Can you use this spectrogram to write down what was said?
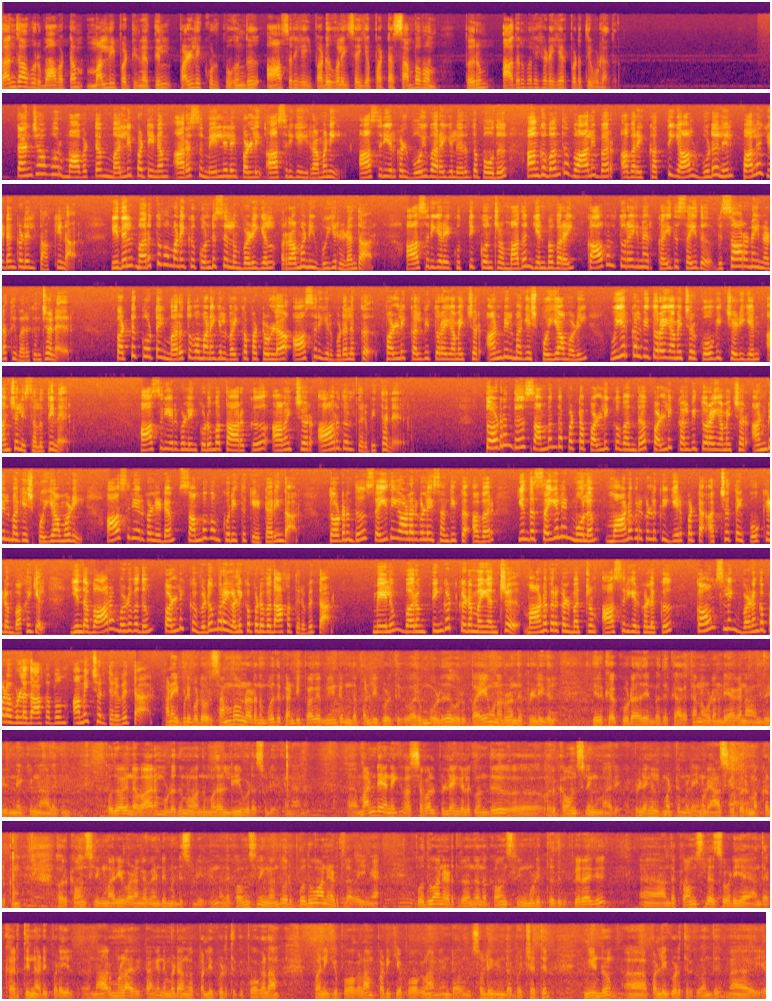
தஞ்சாவூர் மாவட்டம் மல்லிப்பட்டினத்தில் பள்ளிக்குள் புகுந்து ஆசிரியை படுகொலை செய்யப்பட்ட சம்பவம் பெரும் அதிர்வலைகளை ஏற்படுத்தியுள்ளது. தஞ்சாவூர் மாவட்டம் மல்லிப்பட்டினம் அரசு மேல்நிலைப்பள்ளி ஆசிரியை ரமணி ஆசிரியர்கள் ஓய்வு அறையில் இருந்தபோது அங்கு வந்த வாலிபர் அவரை கத்தியால் உடலில் பல இடங்களில் தாக்கினார். இதில் மருத்துவமனைக்கு கொண்டு செல்லும் வழியில் ரமணி உயிரிழந்தார். ஆசிரியரை குத்திக் கொன்ற மதன் என்பவரை காவல்துறையினர் கைது செய்து விசாரணை நடத்தி வருகின்றனர். பட்டுக்கோட்டை மருத்துவமனையில் வைக்கப்பட்டுள்ள ஆசிரியர் உடலுக்கு பள்ளி கல்வித்துறை அமைச்சர் அன்பில் மகேஷ் பொய்யாமொழி உயர்கல்வித்துறை அமைச்சர் கோவிச் செழியன் அஞ்சலி செலுத்தினர். ஆசிரியர்களின் குடும்பத்தாருக்கு அமைச்சர் ஆறுதல் தெரிவித்தனர். தொடர்ந்து சம்பந்தப்பட்ட பள்ளிக்கு வந்த பள்ளி கல்வித்துறை அமைச்சர் அன்பில் மகேஷ் பொய்யாமொழி ஆசிரியர்களிடம் சம்பவம் குறித்து கேட்டறிந்தார். தொடர்ந்து செய்தியாளர்களை சந்தித்த அவர் இந்த செயலின் மூலம் மாணவர்களுக்கு ஏற்பட்ட அச்சத்தை போக்கிடும் வகையில் இந்த வாரம் முழுவதும் பள்ளிக்கு விடுமுறை அளிக்கப்படுவதாக தெரிவித்தார். மேலும் வரும் திங்கட்கிழமை அன்று மாணவர்கள் மற்றும் ஆசிரியர்களுக்கு கவுன்சிலிங் வழங்கப்பட உள்ளதாகவும் அமைச்சர் தெரிவித்தார். ஆனால் இப்படிப்பட்ட ஒரு சம்பவம் நடந்தபோது கண்டிப்பாக மீண்டும் இந்த பள்ளிக்கூடத்துக்கு வரும்பொழுது ஒரு பய உணர்வு அந்த பிள்ளைகள் இருக்கக்கூடாது என்பதற்காகத்தான் உடனடியாக நான் வந்து இன்றைக்கும் நாளைக்கும் பொதுவாக இந்த வாரம் முழுவதும் வந்து முதல்ல லீவ் விட சொல்லியிருக்கேன் நான். மண்டே அன்னைக்கு ஃபர்ஸ்ட் ஆஃப் ஆல் பிள்ளைங்களுக்கு வந்து ஒரு கவுன்சிலிங் மாதிரி பிள்ளைங்களுக்கு மட்டுமில்லை எங்களுடைய ஆசிரியர் பெருமக்களுக்கும் ஒரு கவுன்சிலிங் மாதிரி வழங்க வேண்டும் என்று சொல்லியிருக்கேன். அந்த கவுன்சிலிங் வந்து ஒரு பொதுவான இடத்துல வைங்க பொதுவான இடத்துல வந்து அந்த கவுன்சிலிங் முடித்ததுக்கு பிறகு அந்த கவுன்சிலர்ஸோடைய அந்த கருத்தின் அடிப்படையில் நார்மலாக இருக்காங்க. நிமிடம் அவங்க பள்ளிக்கூடத்துக்கு போகலாம் பணிக்கு போகலாம் படிக்க போகலாம் என்று அவங்க சொல்லுகின்ற பட்சத்தில் மீண்டும் பள்ளிக்கூடத்திற்கு வந்து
